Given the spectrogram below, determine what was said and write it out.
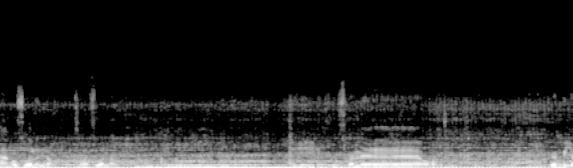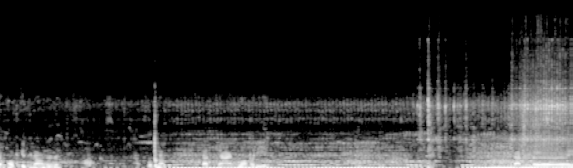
ข้างเขาสวนเลยพี่น้องสวนสวนแล้วนี่สวนแล้วเดินไปยากหกกินพี่น้องเอ้ยฝนเนาะตัดหญ้าง่วงพอดีกันเลย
